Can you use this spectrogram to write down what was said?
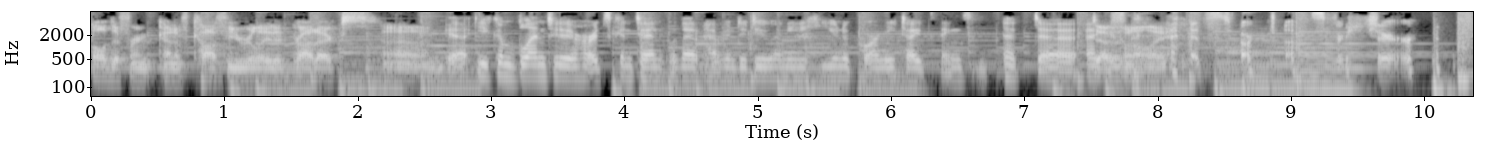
all different kind of coffee related products. Um, yeah, you can blend to your heart's content without having to do any unicorny type things at, uh, at your- Definitely. at Starbucks for sure.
